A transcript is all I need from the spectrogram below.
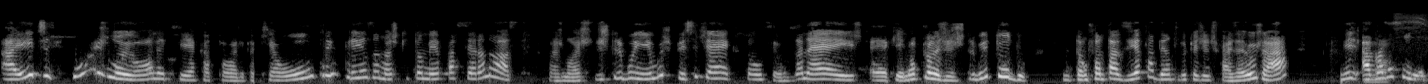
A Edições Loyola, que é católica, que é outra empresa, mas que também é parceira nossa. Mas nós distribuímos Percy Jackson, Senhor dos Anéis, é, Game of Thrones, a gente distribui tudo. Então, fantasia está dentro do que a gente faz. Aí eu já Agora, Nossa. assim,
